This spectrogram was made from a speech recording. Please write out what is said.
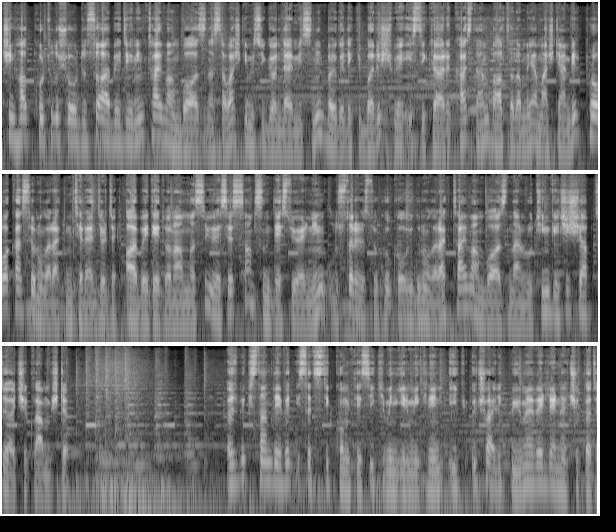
Çin Halk Kurtuluş Ordusu ABD'nin Tayvan Boğazı'na savaş gemisi göndermesini bölgedeki barış ve istikrarı kasten baltalamaya amaçlayan bir provokasyon olarak nitelendirdi. ABD donanması USS Samson Destroyer'inin uluslararası hukuka uygun olarak Tayvan Boğazı'ndan rutin geçiş yaptığı açıklanmıştı. Özbekistan Devlet İstatistik Komitesi 2022'nin ilk 3 aylık büyüme verilerini açıkladı.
